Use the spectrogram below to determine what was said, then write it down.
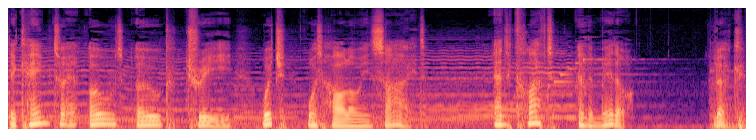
they came to an old oak tree which was hollow inside, and cleft in the middle. Look,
